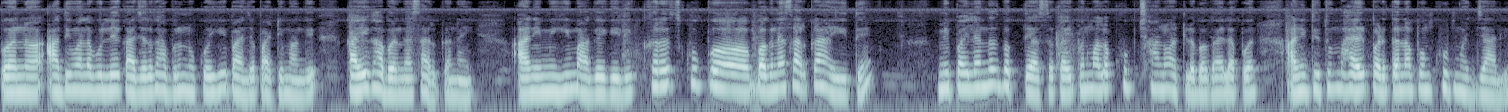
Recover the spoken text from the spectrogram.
पण आधी मला बोलले काजल घाबरू नको ही माझ्या पाठीमागे काही घाबरण्यासारखं नाही. आणि मीही मागे गेली. खरंच खूप बघण्यासारखं आहे इथे. मी पहिल्यांदाच बघते असं काही पण मला खूप छान वाटलं बघायला पण. आणि तिथून बाहेर पडताना पण खूप मज्जा आली.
